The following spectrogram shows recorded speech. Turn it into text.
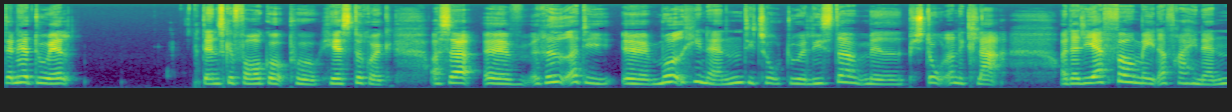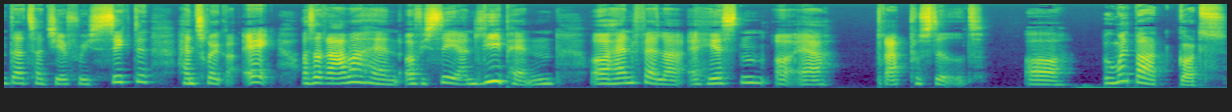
den her duel, den skal foregå på hesteryg. Og så øh, rider de øh, mod hinanden, de to duelister, med pistolerne klar. Og da de er få meter fra hinanden, der tager Jeffrey sigte, han trykker af, og så rammer han officeren lige i panden, og han falder af hesten og er dræbt på stedet. Og umiddelbart godt.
